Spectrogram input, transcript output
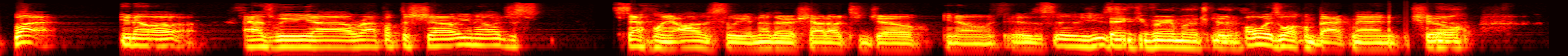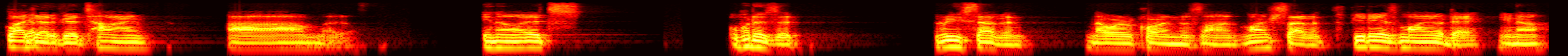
but you know, as we uh, wrap up the show, you know, just definitely, obviously, another shout out to Joe. You know, is uh, he's Thank you very much, man. always welcome back, man. Chill. Yeah. Glad Yep. you had a good time. Um, you know, it's what is it? Three seven. Now we're recording this on March seventh. A few days Mario Day. You know,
